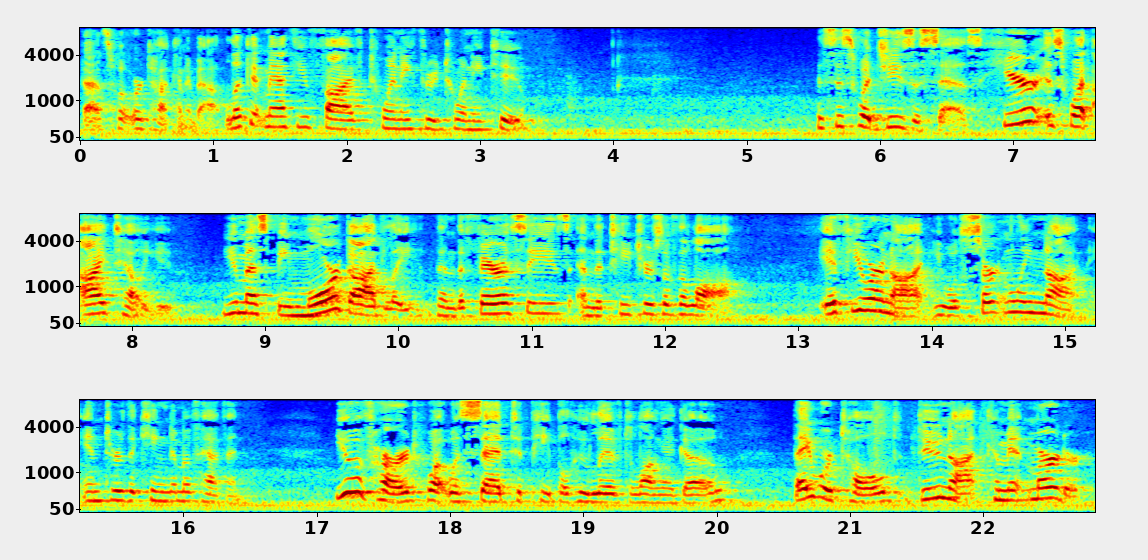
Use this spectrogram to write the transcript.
that's what we're talking about. Look at Matthew 5 20 through 22. This is what Jesus says Here is what I tell you you must be more godly than the Pharisees and the teachers of the law. If you are not, you will certainly not enter the kingdom of heaven. You have heard what was said to people who lived long ago. They were told, Do not commit murder.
